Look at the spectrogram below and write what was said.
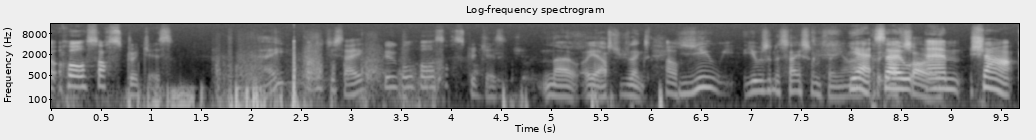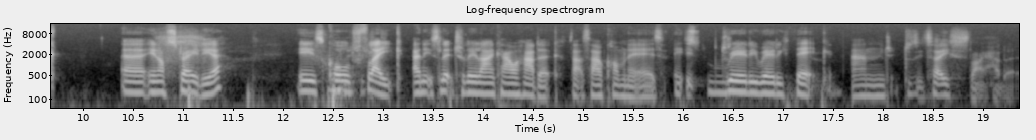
H- Horse ostriches. Hey. What did you say? Google horse ostriches. No. Oh yeah, ostrich links. Oh. You you was gonna say something. and I Yeah, cut you off, so sorry. um, shark uh, in Australia is called flake, and it's literally like our haddock. That's how common it is. It's It just- really, really thick, and does it taste like haddock?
